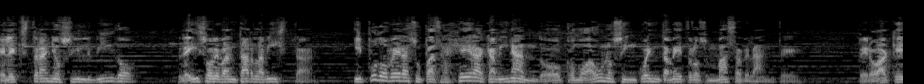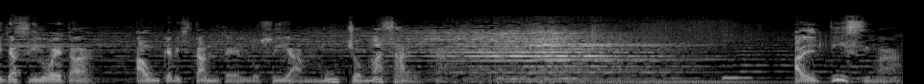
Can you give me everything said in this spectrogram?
El extraño silbido le hizo levantar la vista y pudo ver a su pasajera caminando como a unos 50 metros más adelante. Pero aquella silueta, aunque distante, lucía mucho más alta. Altísima,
